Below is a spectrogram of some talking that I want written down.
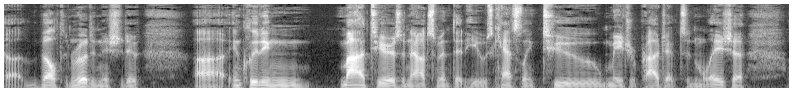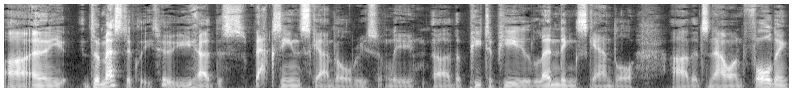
uh, Belt and Road Initiative, uh, including Mahathir's announcement that he was canceling two major projects in Malaysia, uh, and then he domestically too. You had this vaccine scandal recently, uh, the P2P lending scandal uh, that's now unfolding.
